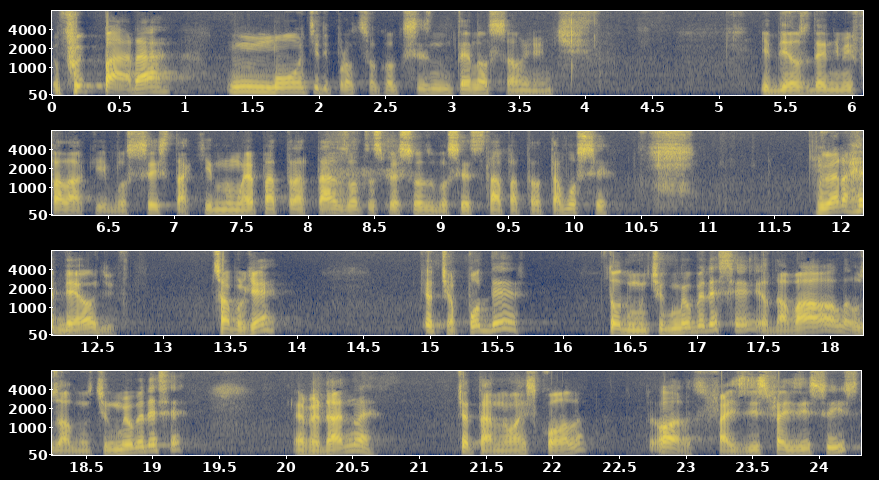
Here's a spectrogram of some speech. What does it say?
Eu fui parar um monte de pronto-socorro que vocês não têm noção, gente. E Deus dentro de mim falar que você está aqui não é para tratar as outras pessoas, você está para tratar você. Eu era rebelde. Sabe por quê? Eu tinha poder. Todo mundo tinha que me obedecer. Eu dava aula, os alunos tinham que me obedecer. É verdade, não é? Você está numa escola, olha, faz isso, faz isso, isso.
